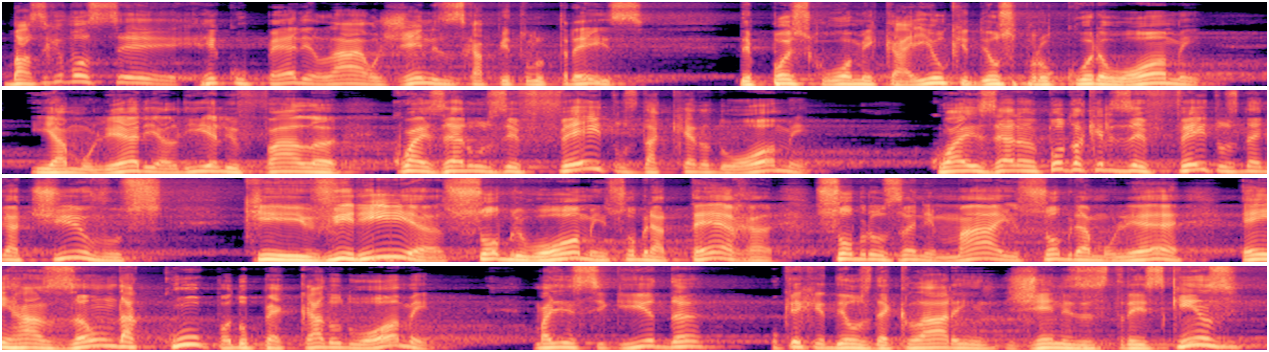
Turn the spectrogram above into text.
Basta que você recupere lá o Gênesis capítulo 3, depois que o homem caiu, que Deus procura o homem e a mulher, e ali ele fala quais eram os efeitos da queda do homem, quais eram todos aqueles efeitos negativos que viria sobre o homem, sobre a terra, sobre os animais, sobre a mulher, em razão da culpa, do pecado do homem. Mas em seguida, o que, que Deus declara em Gênesis 3,15?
